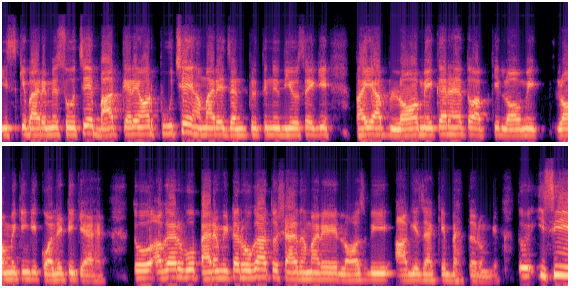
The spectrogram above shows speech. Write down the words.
इसके बारे में सोचे, बात करें और पूछे हमारे जनप्रतिनिधियों से कि, भाई आप लॉ मेकर हैं तो आपकी लॉ लॉ मेकिंग की क्वालिटी क्या है? तो अगर वो पैरामीटर होगा तो शायद हमारे लॉज भी आगे जाके बेहतर होंगे। तो इसी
